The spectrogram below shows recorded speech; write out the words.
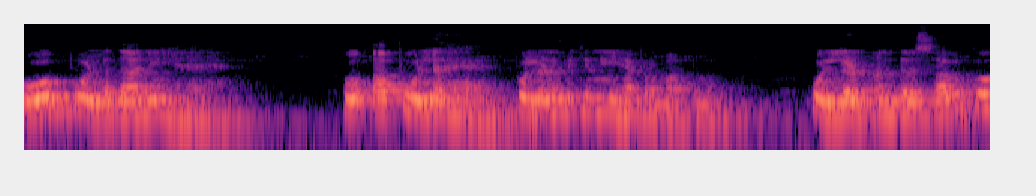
ਉਹ ਭੁੱਲਦਾ ਨਹੀਂ ਹੈ। ਉਹ ਅਭੁੱਲ ਹੈ, ਭੁੱਲਣ ਵਿੱਚ ਨਹੀਂ ਹੈ ਪ੍ਰਮਾਤਮਾ। ਭੁੱਲਣ ਅੰਦਰ ਸਭ ਕੋ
